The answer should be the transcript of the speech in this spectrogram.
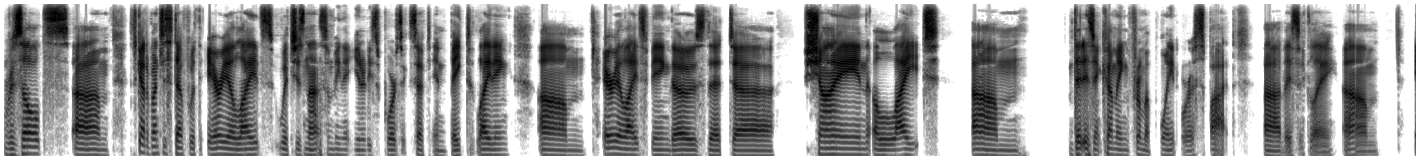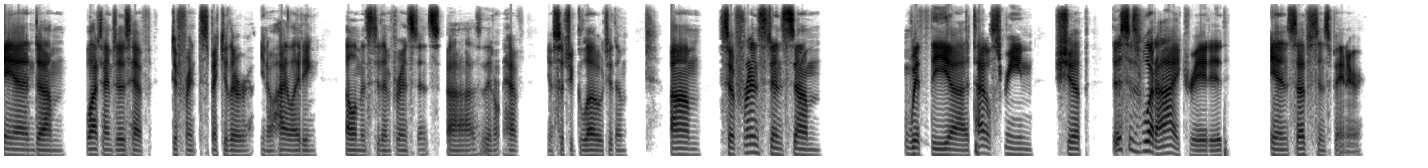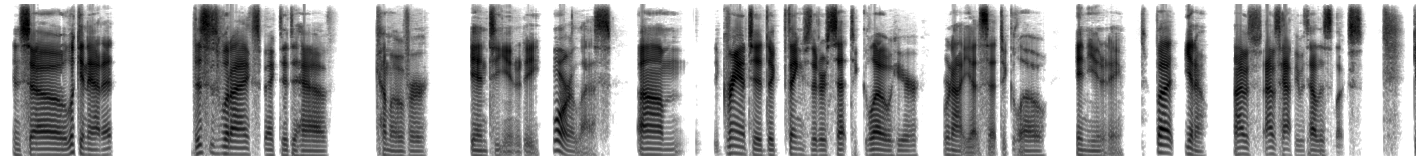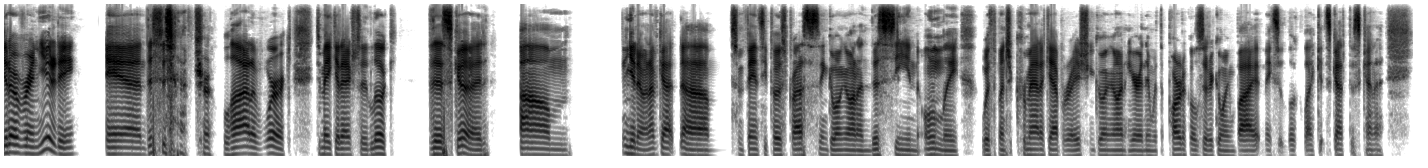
results. Um, it's got a bunch of stuff with area lights, which is not something that Unity supports except in baked lighting. Um, area lights being those that uh, shine a light um, that isn't coming from a point or a spot, uh, basically. Um, and um, a lot of times those have different specular, you know, highlighting elements to them. For instance, uh, so they don't have you know such a glow to them. Um, so, for instance, um, with the uh, title screen ship, this is what I created in Substance Painter. And so, looking at it, this is what I expected to have come over into Unity, more or less. Um, granted, the things that are set to glow here were not yet set to glow in Unity. But, you know, I was I was happy with how this looks. Get over in Unity, and this is after a lot of work to make it actually look this good. Um, you know, and I've got um, some fancy post processing going on in this scene only with a bunch of chromatic aberration going on here. And then with the particles that are going by, it makes it look like it's got this kind of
